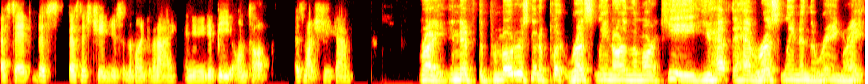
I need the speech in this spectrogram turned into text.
I said this business changes in the blink of an eye and you need to be on top as much as you can Right. And if the promoter is going to put wrestling on the marquee, you have to have wrestling in the ring, right?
